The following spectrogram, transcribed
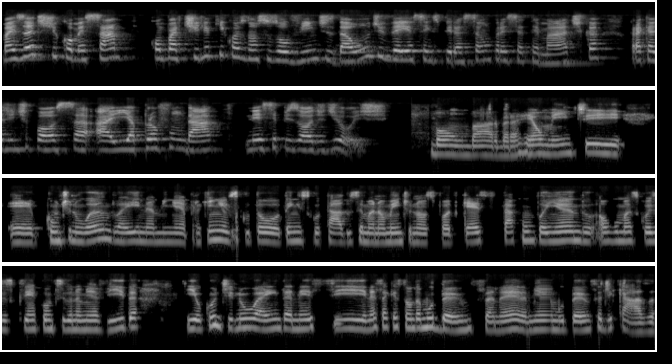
Mas antes de começar, compartilhe aqui com os nossos ouvintes da onde veio essa inspiração para essa temática, para que a gente possa aí aprofundar nesse episódio de hoje. Bom, Bárbara, realmente é, continuando aí na minha, para quem escutou, tem escutado semanalmente o nosso podcast, está acompanhando algumas coisas que têm acontecido na minha vida e eu continuo ainda nesse nessa questão da mudança, né, da minha mudança de casa.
